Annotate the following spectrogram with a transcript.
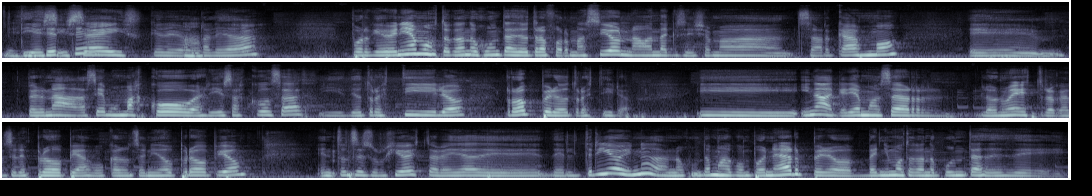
2016, creo, Ah. en realidad, porque veníamos tocando juntas de otra formación, una banda que se llamaba Sarcasmo, eh, pero nada, hacíamos más covers y esas cosas, y de otro estilo, rock, pero otro estilo. Y, y nada, queríamos hacer lo nuestro, canciones propias, buscar un sonido propio. Entonces surgió esto, la idea de- del trío, y nada, nos juntamos a componer, pero venimos tocando juntas desde,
